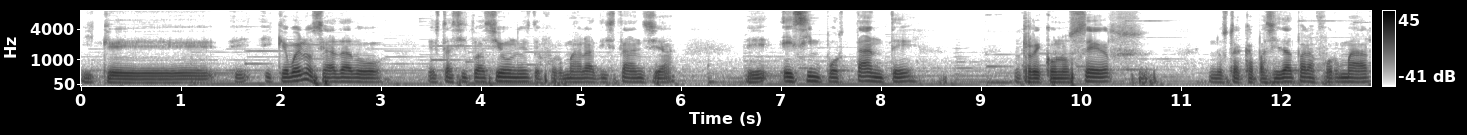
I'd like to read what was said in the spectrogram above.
y que, y, que, bueno, se ha dado estas situaciones de formar a distancia. Eh, es importante reconocer nuestra capacidad para formar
